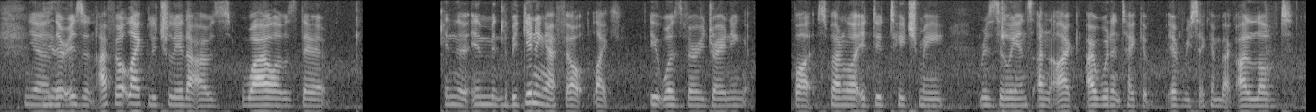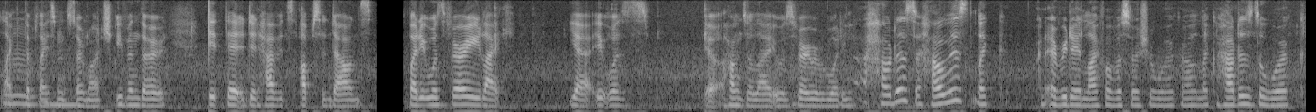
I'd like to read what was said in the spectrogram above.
yeah, Yeah. There isn't. I felt like literally that I was while I was there. In the in the beginning, I felt like it was very draining, but Subhanallah, it did teach me resilience, and I I wouldn't take it every second back. I loved like the placement so mm. much, even though it it did have its ups and downs, but it was very like, yeah, it was, yeah, alhamdulillah, it was very rewarding. How does how is like an everyday life of a social worker? Like how does the work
